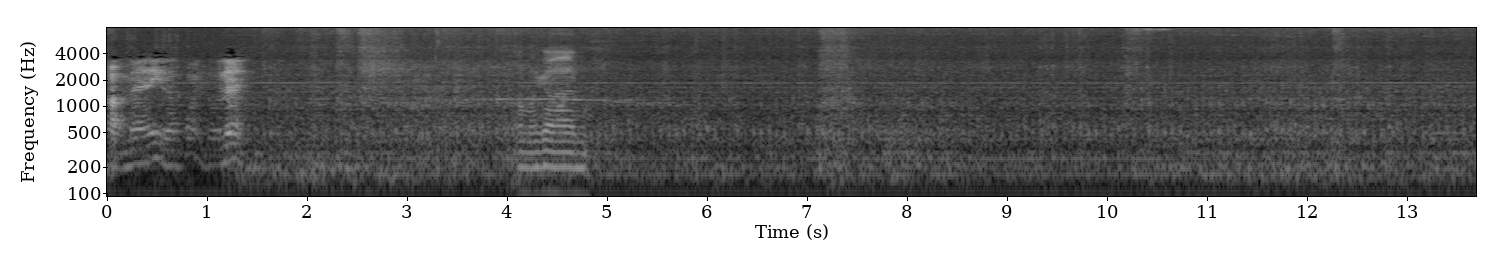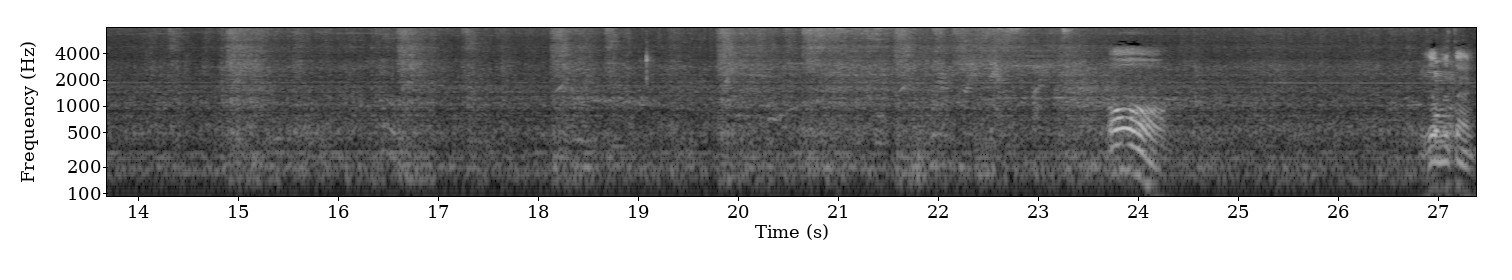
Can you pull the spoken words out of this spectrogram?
Oh man, ain't no point doing that. Oh my god. Where's my next fight? Oh. It's almost done.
